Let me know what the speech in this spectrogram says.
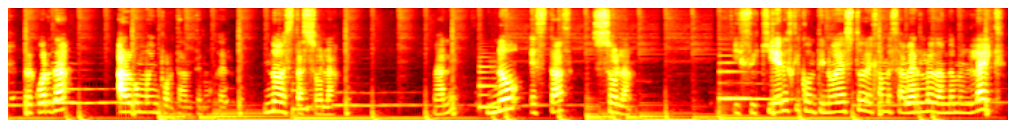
Recuerda algo muy importante, mujer. No estás sola, ¿vale? No estás sola. Y si quieres que continúe esto, déjame saberlo dándome un like.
